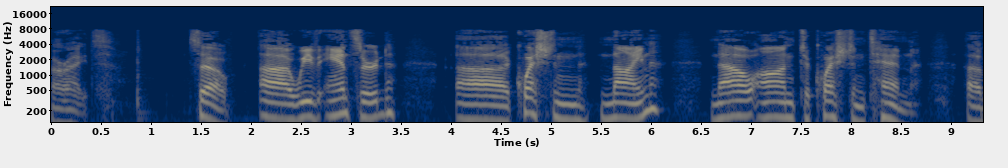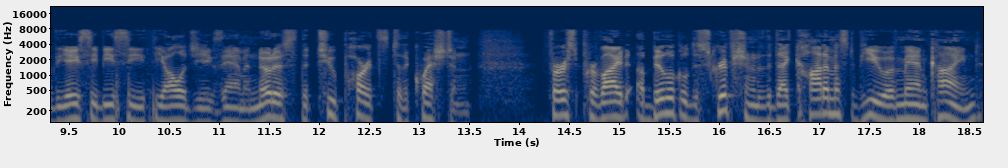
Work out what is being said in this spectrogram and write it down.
All right. So, uh, we've answered uh, question nine. Now on to question 10 of the ACBC theology exam. And notice the two parts to the question. First, provide a biblical description of the dichotomist view of mankind.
